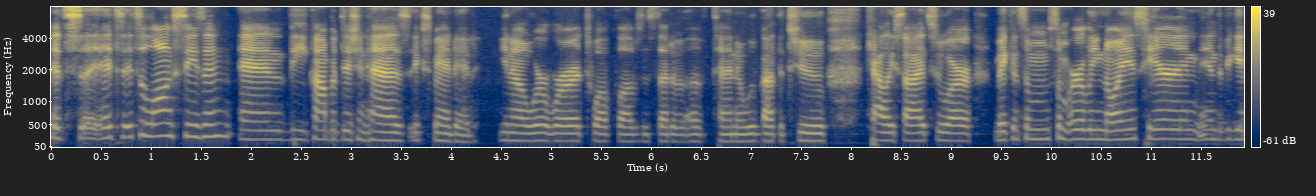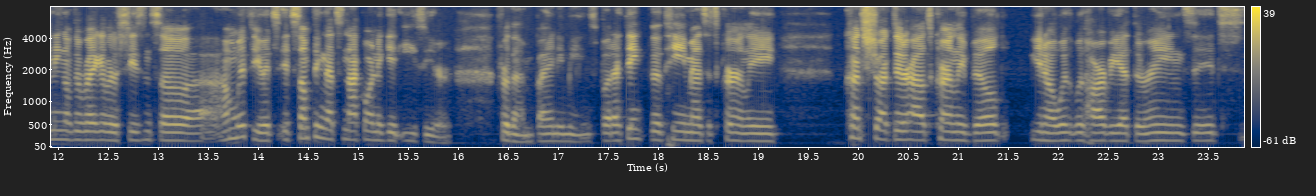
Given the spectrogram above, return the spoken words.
it's it's it's a long season and the competition has expanded. You know we're we're at 12 clubs instead of, of 10 and we've got the two cali sides who are making some some early noise here in, in the beginning of the regular season. So uh, i'm with you. It's it's something that's not going to get easier for them by any means. But i think the team as it's currently constructed or how it's currently built you know with with harvey at the reins it's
